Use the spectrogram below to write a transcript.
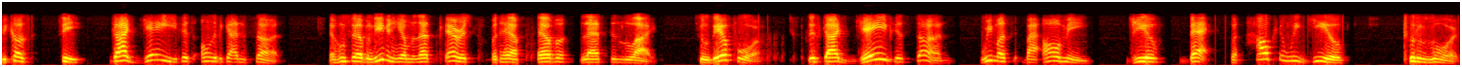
Because, see, God gave his only begotten Son, and whosoever believe in him will not perish, but have everlasting life. So therefore, since God gave his Son, we must by all means give back. But how can we give to the Lord?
